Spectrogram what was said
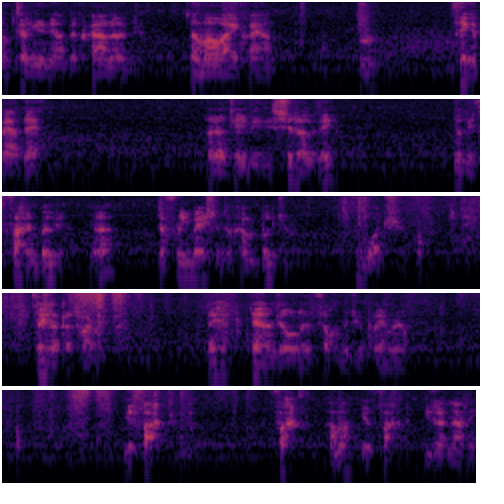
I'm telling you now, the Crown owns it. The Moai Crown. Hmm? Think about that. I don't care if you sit over there. You'll get fucking booted, you know? the Freemasons will come and boot you. You watch. They got the title. They got down all those documents you're playing around. You're fucked. Fucked, Hama. You're fucked. You got nothing.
